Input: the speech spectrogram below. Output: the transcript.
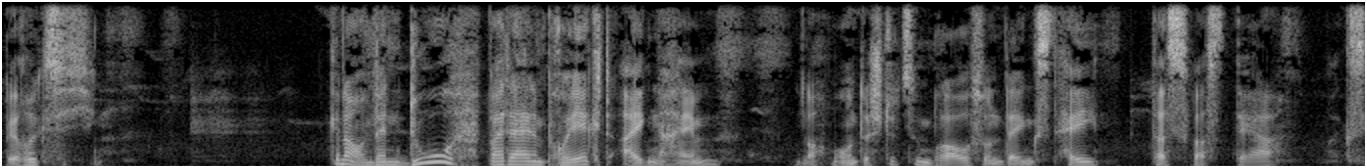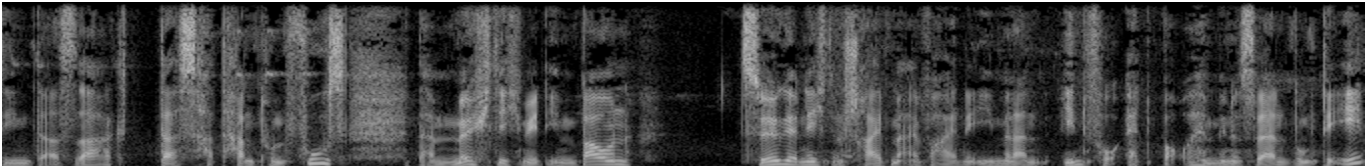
berücksichtigen. Genau, und wenn du bei deinem Projekt Eigenheim nochmal Unterstützung brauchst und denkst, hey, das, was der Maxim da sagt, das hat Hand und Fuß, da möchte ich mit ihm bauen, zögere nicht und schreib mir einfach eine E-Mail an info at bauherr-werden.de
